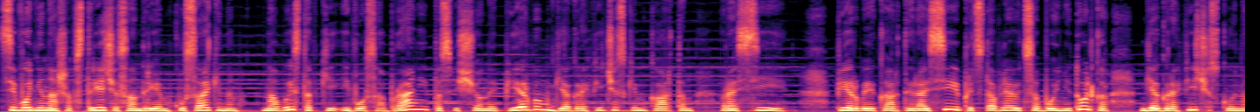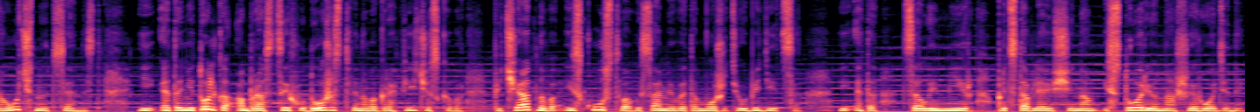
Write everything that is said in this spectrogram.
Сегодня наша встреча с Андреем Кусакиным на выставке его собраний, посвященной первым географическим картам России – Первые карты России представляют собой не только географическую научную ценность, и это не только образцы художественного, графического, печатного искусства, вы сами в этом можете убедиться, и это целый мир, представляющий нам историю нашей Родины,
